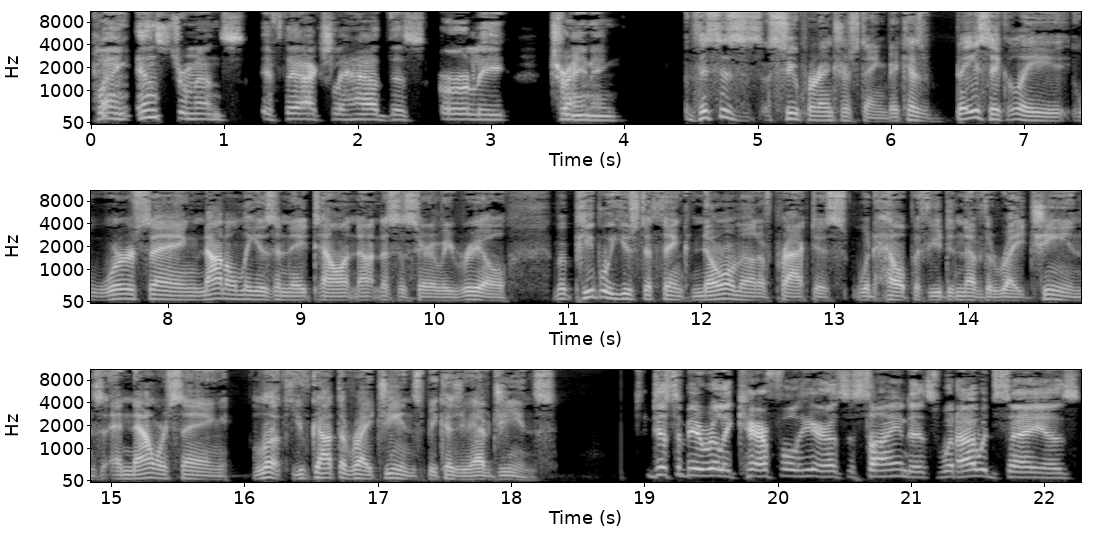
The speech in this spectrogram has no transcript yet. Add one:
playing instruments if they actually had this early training. This is super interesting because basically we're saying not only is innate talent not necessarily real, but people used to think no amount of practice would help if you didn't have the right genes. And now we're saying, look, you've got the right genes because you have genes. Just to be really careful here as a scientist, what I would say is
